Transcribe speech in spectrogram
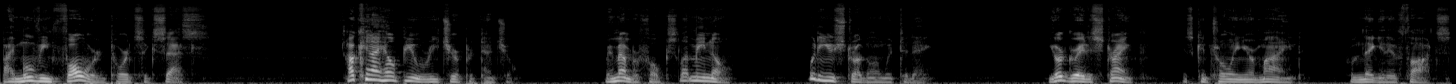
by moving forward towards success. How can I help you reach your potential? Remember, folks, let me know. What are you struggling with today? Your greatest strength is controlling your mind from negative thoughts.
